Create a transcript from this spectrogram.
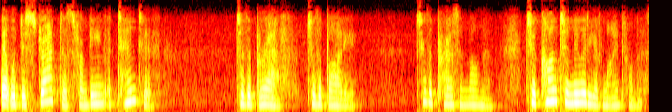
that would distract us from being attentive to the breath, to the body, to the present moment, to continuity of mindfulness,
